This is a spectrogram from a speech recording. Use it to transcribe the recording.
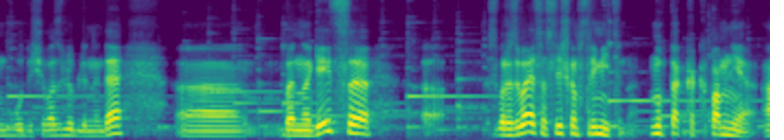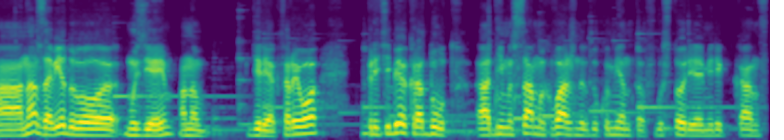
будущей возлюбленной, да, э, Бена Гейтса, э, развивается слишком стремительно. Ну, так как по мне. А она заведовала музеем, она директор его. При тебе крадут одним из самых важных документов в истории американской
